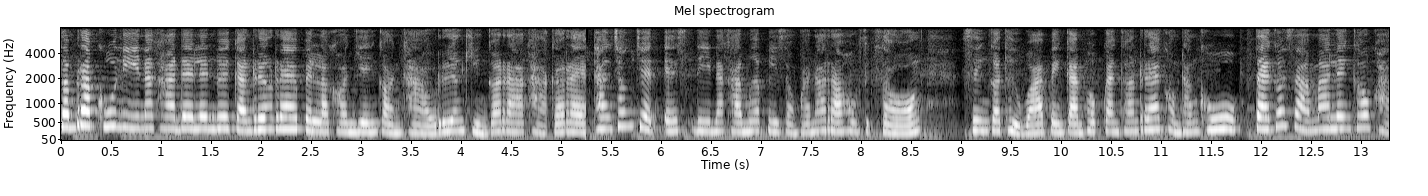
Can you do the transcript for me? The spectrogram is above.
สำหรับคู่นี้นะคะได้เล่นด้วยกันเรื่องแรกเป็นละครเย็นก่อนข่าวเรื่องขิงก็ราขากระแรงทางช่อง 7 SD นะคะเมื่อปี 2562 ซึ่งก็ถือว่าเป็นการพบกันครั้งแรกของทั้งคู่ แต่ก็สามารถเล่นเข้าขา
